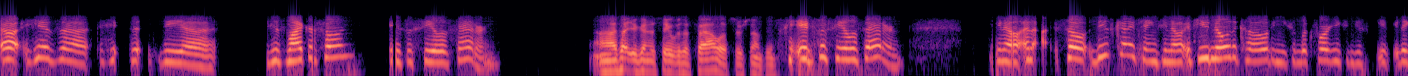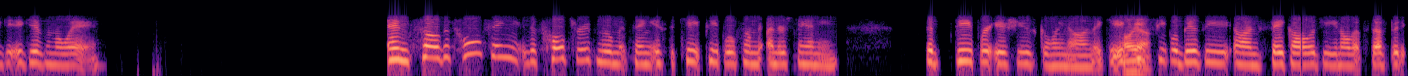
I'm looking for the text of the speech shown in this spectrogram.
uh his uh the, the uh his microphone is the seal of Saturn. Uh, I thought you were going to say it was a phallus or something. It's the seal of Saturn. You know, and so these kind of things, you know, if you know the code and you can look for it, you can just it, it, it gives them away. And so this whole thing, this whole truth movement thing, is to keep people from understanding the deeper issues going on. It, it Oh, yeah. keeps people busy on fakeology and all that stuff, but it,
